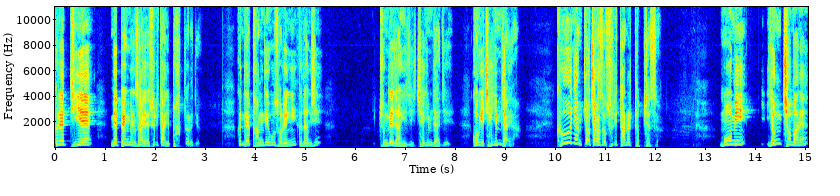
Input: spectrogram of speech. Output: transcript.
그래 뒤에 몇백 명 사이에 수리탄이 팍 떨어져. 근데 강제구 소령이 그 당시 중대장이지 책임자지. 거기 책임자야. 그냥 쫓아가서 수리탄을 덮쳤어. 몸이 0초 만에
